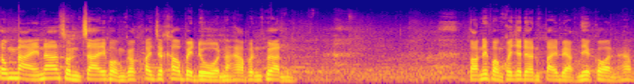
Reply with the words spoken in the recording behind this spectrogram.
ตรงไหนน่าสนใจผมก็ค่อยจะเข้าไปดูนะครับเพื่อนๆ ตอนนี้ผมก็จะเดินไปแบบนี้ก่อนครับ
